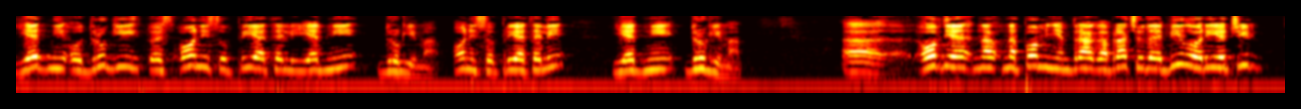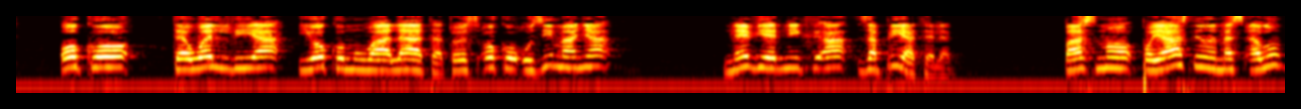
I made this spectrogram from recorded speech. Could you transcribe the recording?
jedni od drugih, to jest oni su prijatelji jedni drugima. Oni su prijatelji jedni drugima. E, ovdje napominjem, draga braćo, da je bilo riječi oko tewellija i oko muvalata, to jest oko uzimanja nevjernika za prijatelje. Pa smo pojasnili meselu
